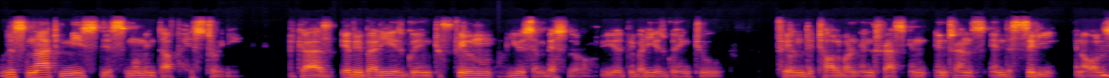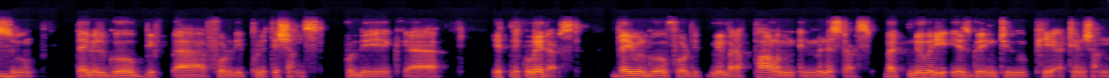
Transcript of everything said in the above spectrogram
let's not miss this moment of history because everybody is going to film US ambassador. Everybody is going to film the Taliban interest in, entrance in the city. And also mm -hmm. they will go uh, for the politicians, for the uh, ethnic leaders they will go for the member of parliament and ministers, but nobody is going to pay attention.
